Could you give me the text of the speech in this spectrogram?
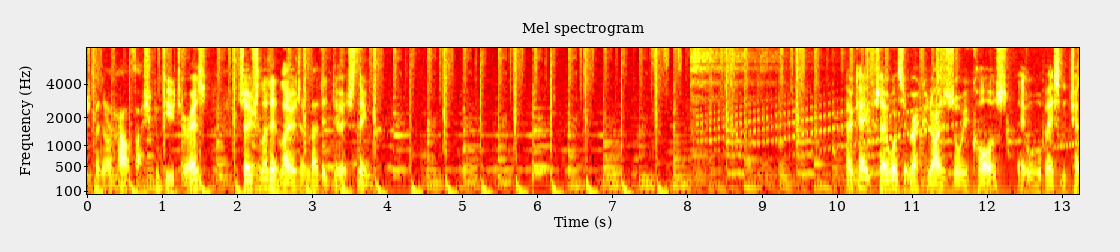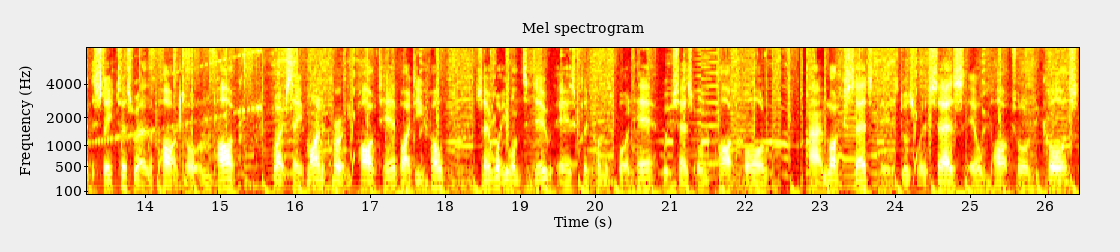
depending on how fast your computer is. So just let it load and let it do its thing Okay, so once it recognises all your cores, it will basically check the status, whether they're parked or unparked. Like say, mine are currently parked here by default, so what you want to do is click on this button here, which says unpark all, and like I said, it does what it says, it unparks all of your cores.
